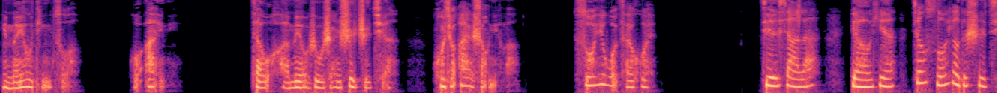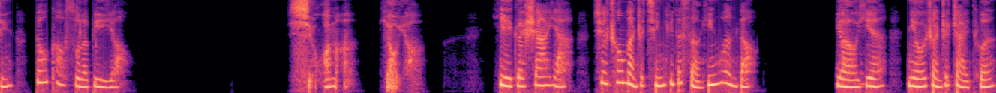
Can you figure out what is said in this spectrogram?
你没有听错，我爱你。在我还没有入人世之前，我就爱上你了，所以我才会。接下来，姚烨将所有的事情都告诉了碧瑶。喜欢吗，瑶瑶？一个沙哑却充满着情欲的嗓音问道。姚烨扭转着窄臀，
